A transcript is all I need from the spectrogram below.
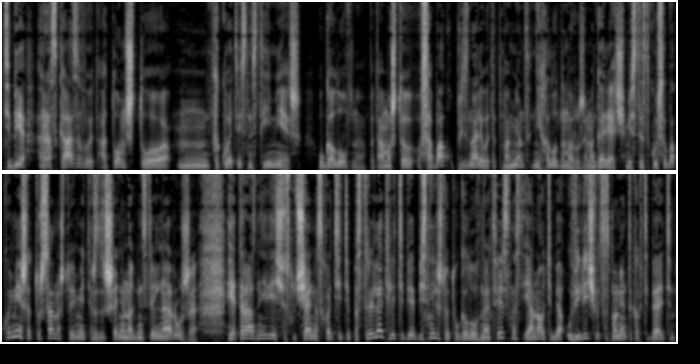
тебе рассказывают о том, что какую ответственность ты имеешь уголовную, потому что собаку признали в этот момент не холодным оружием, а горячим. Если ты такую собаку имеешь, это то же самое, что иметь разрешение на огнестрельное оружие. И это разные вещи. Случайно схватить и пострелять, или тебе объяснили, что это уголовная ответственность, и она у тебя увеличивается с момента, как тебя этим,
